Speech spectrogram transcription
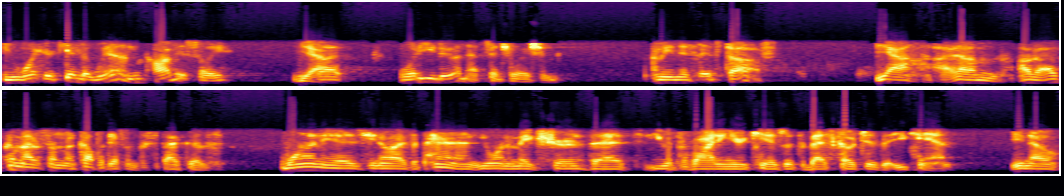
you want your kid to win, obviously. Yeah. But what do you do in that situation? I mean, it's it's tough. Yeah, um, I'll, I'll come at it from a couple different perspectives. One is, you know, as a parent, you want to make sure that you're providing your kids with the best coaches that you can you know,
